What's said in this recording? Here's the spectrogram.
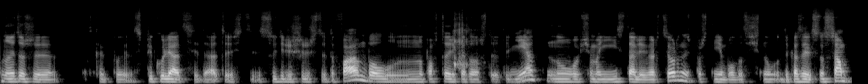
но это же как бы спекуляции, да, то есть судьи решили, что это fumble, на повторе казалось, что это нет, ну, в общем, они не стали overturn уть, потому что не было достаточно доказательств. Но сам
